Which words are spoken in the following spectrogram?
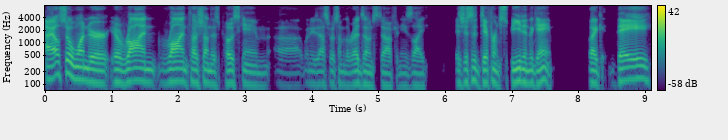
I also wonder, you know, Ron Ron touched on this post game uh, when he was asked about some of the red zone stuff, and he's like, "It's just a different speed in the game. Like they,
